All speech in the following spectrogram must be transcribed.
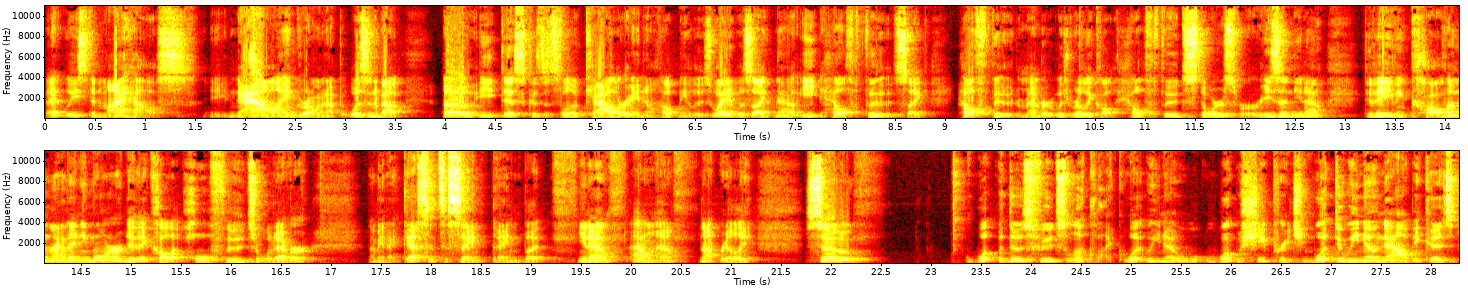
at least in my house now and growing up, it wasn't about, oh, eat this because it's low calorie and it'll help me lose weight. It was like, no, eat health foods, like health food. Remember, it was really called health food stores for a reason, you know? Do they even call them that anymore or do they call it Whole Foods or whatever? I mean, I guess it's the same thing, but you know, I don't know, not really. So what would those foods look like? What, you know, what was she preaching? What do we know now? Because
